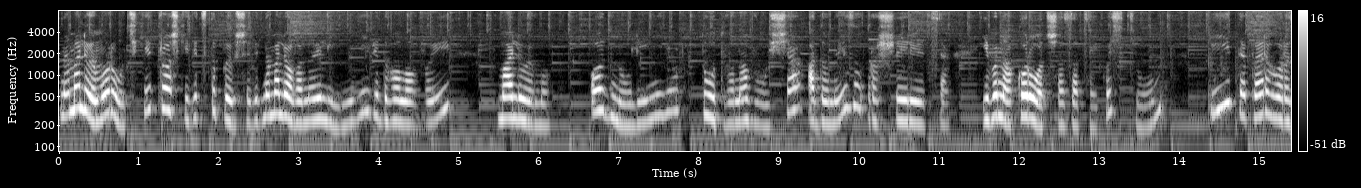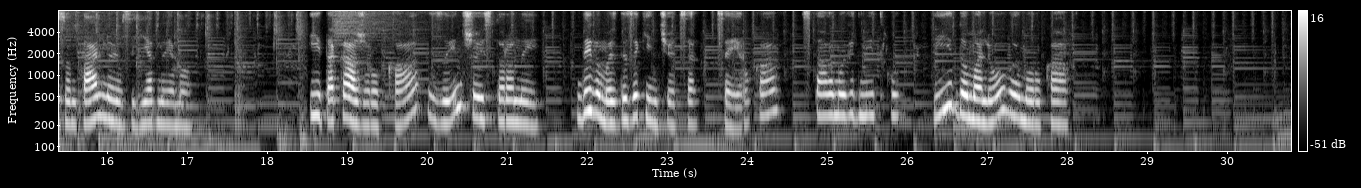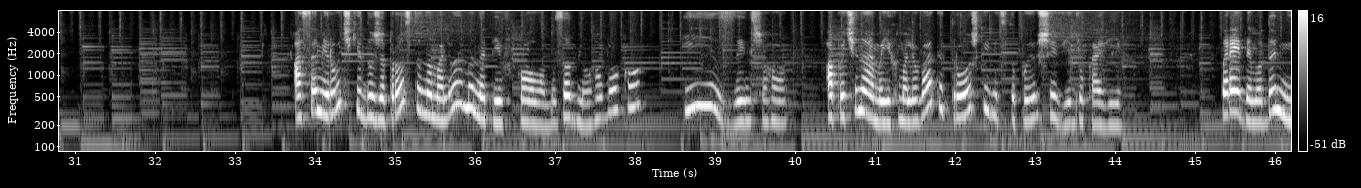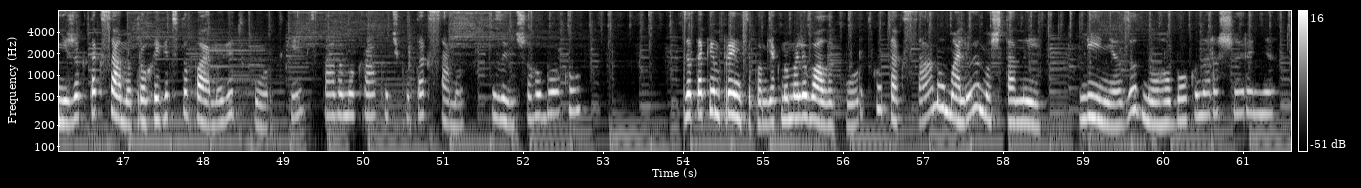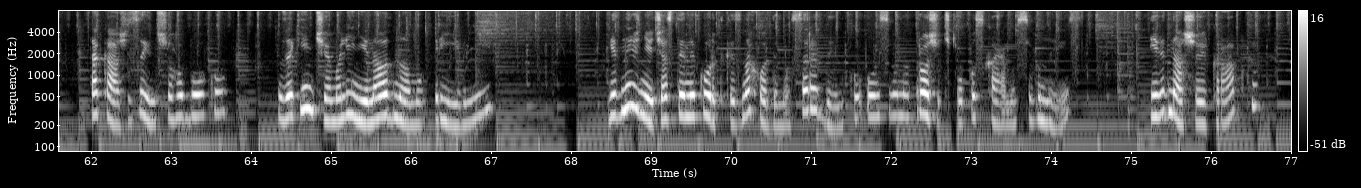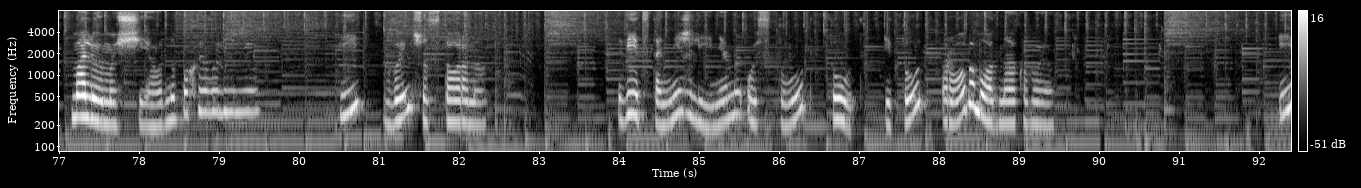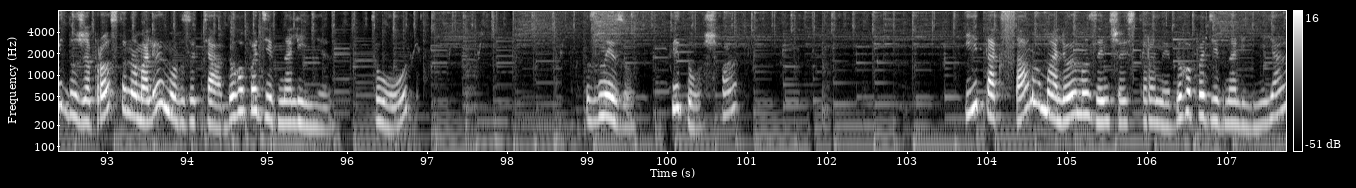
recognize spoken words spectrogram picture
Намалюємо ручки, трошки відступивши від намальованої лінії від голови, малюємо одну лінію, тут вона вуща, а донизу розширюється. І вона коротша за цей костюм. І тепер горизонтальною з'єднуємо. І така ж рука з іншої сторони. Дивимось, де закінчується цей рукав, ставимо відмітку і домальовуємо рукав. А самі ручки дуже просто намалюємо напівколом з одного боку і з іншого. А починаємо їх малювати трошки відступивши від рукавів. Перейдемо до ніжок, так само трохи відступаємо від куртки, ставимо крапочку, так само з іншого боку. За таким принципом, як ми малювали куртку, так само малюємо штани. Лінія з одного боку на розширення, така ж з іншого боку. Закінчуємо лінії на одному рівні. Від нижньої частини куртки знаходимо серединку, ось вона, трошечки опускаємося вниз. І від нашої крапки малюємо ще одну похилу лінію і в іншу сторону. Відстань між лініями ось тут, тут і тут робимо однаковою. І дуже просто намалюємо взуття дугоподібна лінія тут, знизу підошва. І так само малюємо з іншої сторони дугоподібна лінія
